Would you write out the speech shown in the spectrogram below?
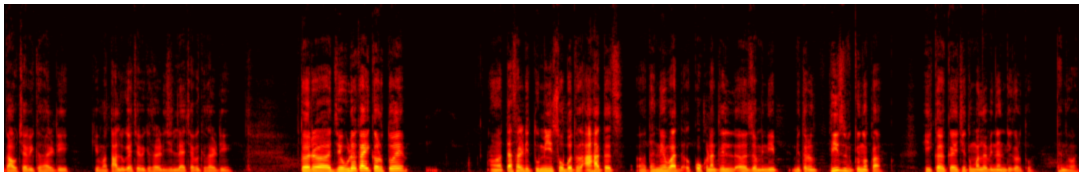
गावच्या विकासासाठी किंवा तालुक्याच्या विकासासाठी जिल्ह्याच्या विकासासाठी. तर जेवढं काही करतो आहे त्यासाठी तुम्ही सोबतच आहातच. धन्यवाद. कोकणातील जमिनी मित्रांनो प्लीज विकू नका. ही कळकळीची तुम्हाला विनंती करतो. धन्यवाद.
